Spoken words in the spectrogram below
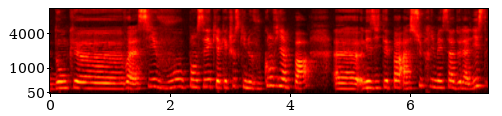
Donc voilà, si vous pensez qu'il y a quelque chose qui ne vous convient pas, euh, n'hésitez pas à supprimer ça de la liste.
